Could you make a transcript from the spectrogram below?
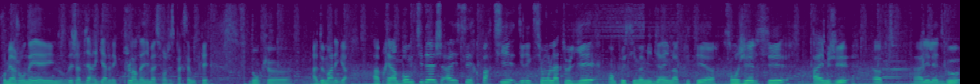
première journée et ils nous ont déjà bien régalé avec plein d'animations. J'espère que ça vous plaît. Donc, euh, à demain, les gars. Après un bon petit déj, allez, c'est reparti. Direction l'atelier. En plus, il m'a mis bien. Il m'a prêté euh, son GLC AMG. Hop. Allez, let's go.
